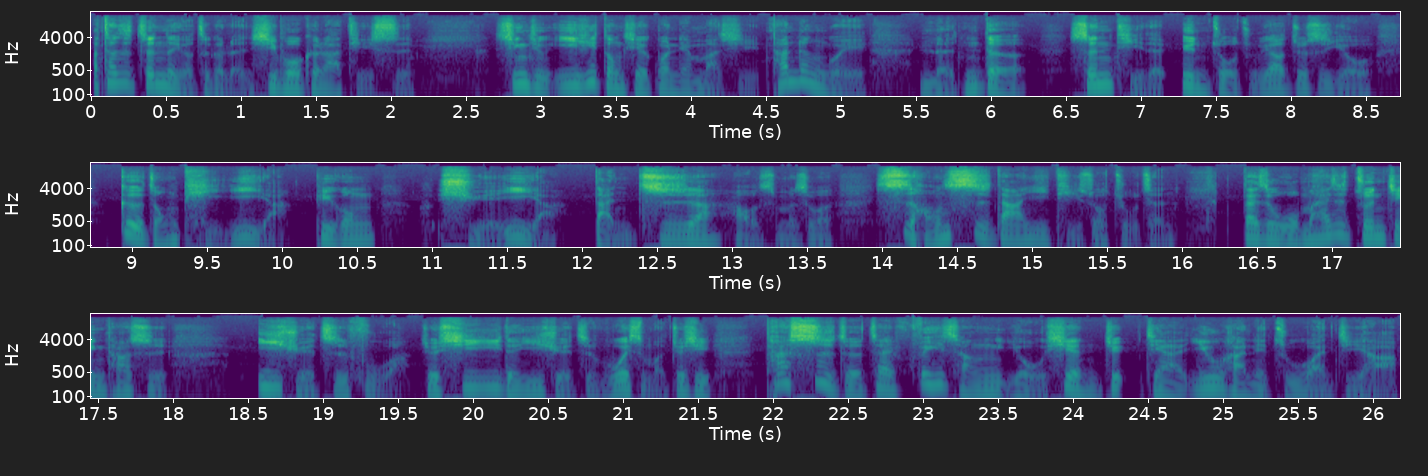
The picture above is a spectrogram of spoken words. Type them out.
啊，他是真的有这个人，希波克拉提斯。星球医东西的观念嘛是，他认为人的身体的运作主要就是由。各种体液啊，譬如说血液啊、胆汁啊，好什么什么四好像四大液体所组成。但是我们还是尊敬他是医学之父啊，就西医的医学之父。为什么？就是他试着在非常有限就讲有限的资源之下，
